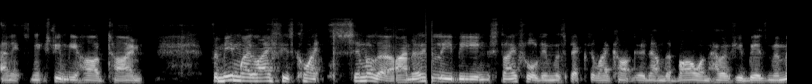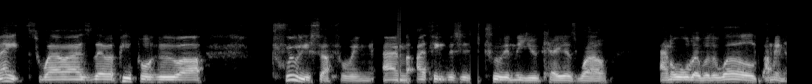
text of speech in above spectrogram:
And it's an extremely hard time. For me, my life is quite similar. I'm only being stifled in respect of I can't go down the bar and have a few beers with my mates, whereas there are people who are truly suffering. And I think this is true in the UK as well and all over the world. I mean,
